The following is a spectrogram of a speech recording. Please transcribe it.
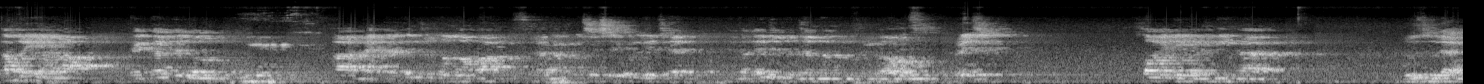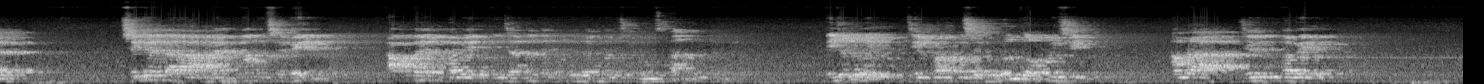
তাহলে আমরা নেতৃত্বের দল আর নেতৃত্বের জন্য আল্লাহ পাক সুরাকে শেষে করে দিয়েছেন তাদের জন্য জান্নাতুল ফিরদাউস রয়েছে। খালিদিন ফিহা নুজুলা সেখানে তারা মেহমান হিসেবে আপ্যায়ন পাবে এই জান্নাতের মধ্যে মেহমান হিসেবে অবস্থান করতে হবে। এই জন্যই যে মাসের গুরুত্ব অপরিসীম, আমরা যেভাবে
